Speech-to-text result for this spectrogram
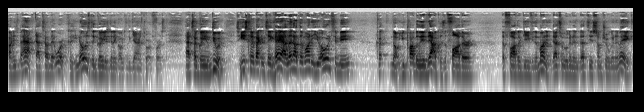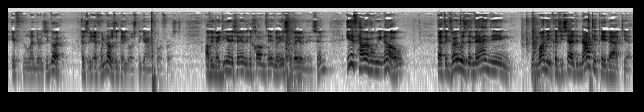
on his behalf. That's how that works. Because he knows the guy is going to go to the guarantor first. That's how goyim do it. So he's coming back and saying, "Hey, I let out the money. You owed it to me." No, you probably laid it out because the father, the father gave you the money. That's what we're gonna. That's the assumption we're gonna make if the lender is a good, because everyone knows the guy goes to the guarantor first. If, however, we know that the guy was demanding the money because he said I did not get paid back yet,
